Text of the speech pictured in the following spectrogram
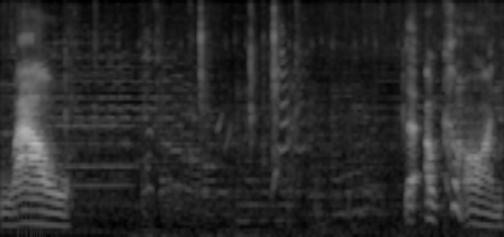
Wow. Oh, come on.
